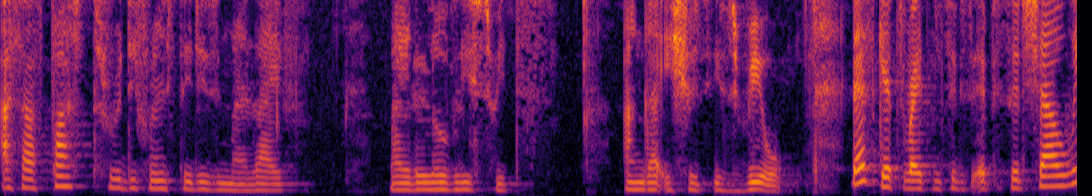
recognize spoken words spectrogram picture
as I've passed through different stages in my life, my lovely sweets, anger issues is real. Let's get right into this episode, shall we?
